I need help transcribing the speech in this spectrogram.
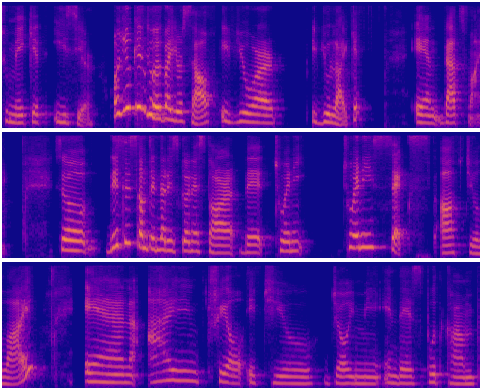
to make it easier. Or you can do it by yourself if you are if you like it, and that's fine. So this is something that is going to start the 20, 26th of July. And I'm thrilled if you join me in this boot camp.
